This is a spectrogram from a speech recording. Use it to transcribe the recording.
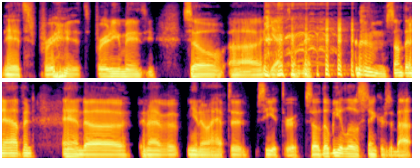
it's pretty, it's pretty amazing. So, uh, yeah, something, something happened and, uh, and I have a, you know, I have to see it through. So there'll be a little stinkers about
